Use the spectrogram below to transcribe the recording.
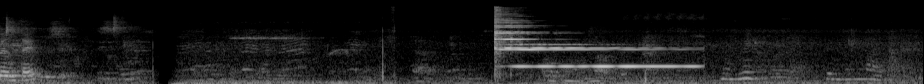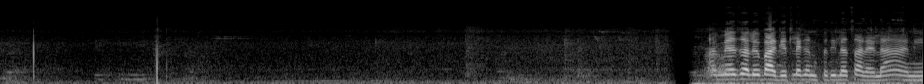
इथं आम्ही आज आलो बागेतल्या गणपतीला चालायला आणि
